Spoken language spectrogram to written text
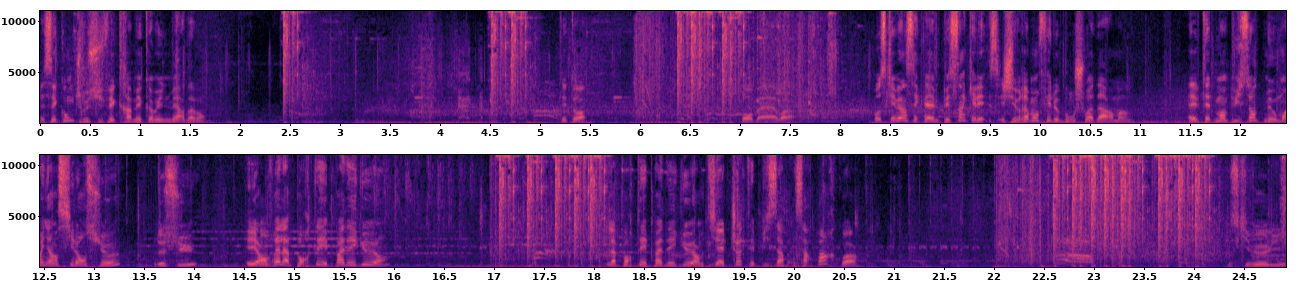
Et c'est con que je me suis fait cramer comme une merde avant. Tais-toi. Bon bah voilà. Bon ce qui est bien c'est que la MP5 elle est... j'ai vraiment fait le bon choix d'arme. hein. Elle est peut-être moins puissante mais au moins il y a un silencieux dessus. Et en vrai la portée est pas dégueu hein. La portée est pas dégueu, un petit headshot et puis ça, ça repart quoi. Qu'est-ce qu'il veut lui?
